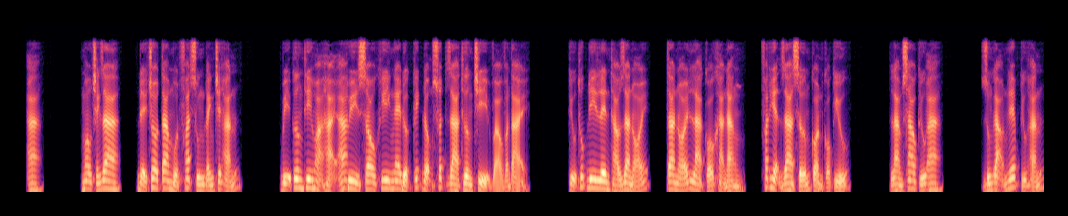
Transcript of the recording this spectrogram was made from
A, mau tránh ra, để cho ta một phát súng đánh chết hắn bị cương thi họa hại a huy sau khi nghe được kích động xuất ra thương chỉ vào văn tài. Cựu thúc đi lên tháo ra nói, ta nói là có khả năng, phát hiện ra sớm còn có cứu. Làm sao cứu a? Dùng gạo nếp cứu hắn,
